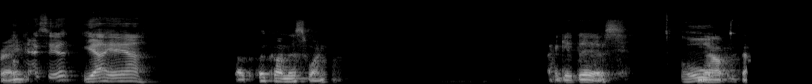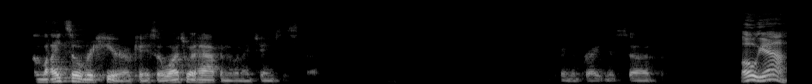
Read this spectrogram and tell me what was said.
right? Okay, I see it. Yeah, yeah, yeah. I'll click on this one. I get this. Oh. Now, the light's over here. Okay, so watch what happens when I change this stuff. Turn the brightness up. Oh, yeah.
